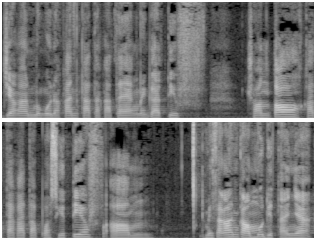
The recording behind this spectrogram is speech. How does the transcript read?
jangan menggunakan kata-kata yang negatif. Contoh kata-kata positif. Um, misalkan kamu ditanya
